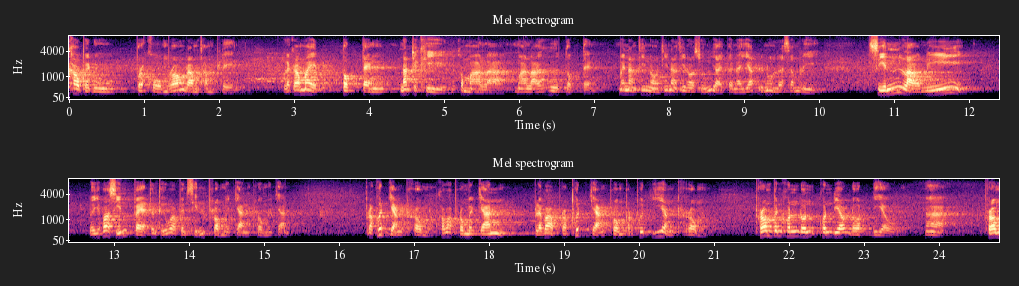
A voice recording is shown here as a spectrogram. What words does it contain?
เข้าไปดูประโคมร้องรำทำเพลง แล้วก็ไม่ตกแต่งนัชคีแล้วก็มาลา มาลาก็คือตกแต่ง ไม่นั่งที่นอนที่นั่งที่นอนสูงใหญ่เป็นอายัดด้วยนุ่นและสำลีศีลเหล่านี้โดยเฉพาะศีลแปดท่านถือว่าเป็นศีลพรหมจรรย์พรหมจรรย์ประพฤติอย่างพรหมคาว่าพรหมจรรย์แปลว่าประพฤติอย่างพรหมประพฤติเยี่ยงพรหม พรหมเป็นคนดนคนเดียวโดดเดี่ยวนะพรหม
